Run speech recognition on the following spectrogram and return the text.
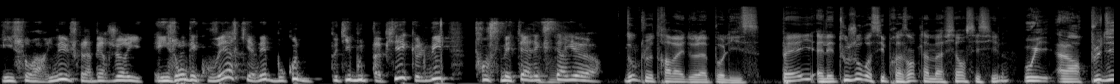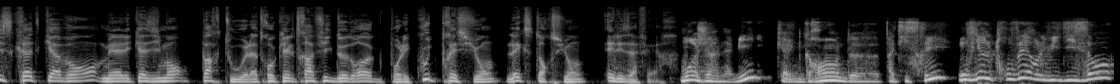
et ils sont arrivés jusqu'à la bergerie. Et ils ont découvert qu'il y avait beaucoup de petits bouts de papier que lui transmettait à l'extérieur. Donc le travail de la police, elle est toujours aussi présente, la mafia en Sicile? Oui, alors plus discrète qu'avant, mais elle est quasiment partout. Elle a troqué le trafic de drogue pour les coups de pression, l'extorsion et les affaires. Moi, j'ai un ami qui a une grande pâtisserie. On vient le trouver en lui disant,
